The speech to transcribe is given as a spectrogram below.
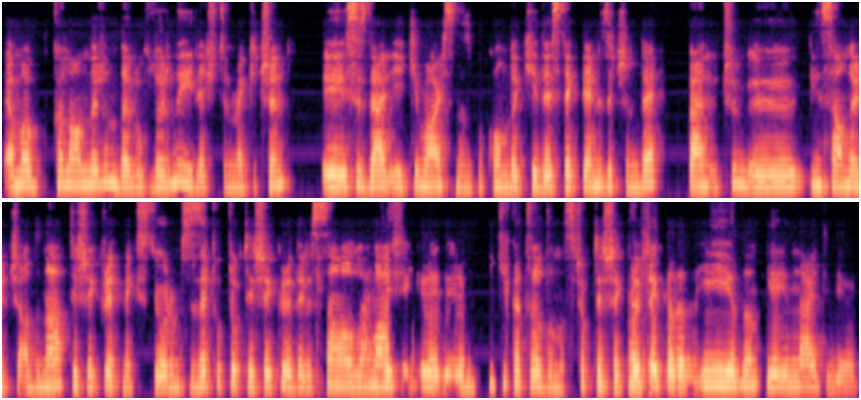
Ama kalanların da ruhlarını iyileştirmek için e, sizler iyi ki varsınız bu konudaki destekleriniz için de ben tüm e, insanlar için adına teşekkür etmek istiyorum size. Çok çok teşekkür ederiz. Sağ olun, Ben var teşekkür ederim. İyi ki katıldınız. Çok teşekkür ederim. Hoşça kalın. İyi yayın- yayınlar diliyorum.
